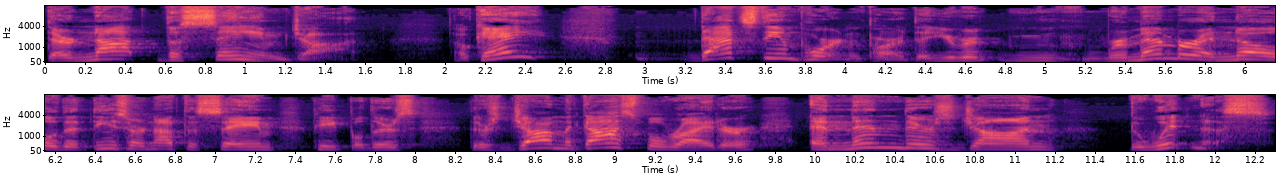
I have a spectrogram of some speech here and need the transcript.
they're not the same John. Okay? that's the important part that you re- remember and know that these are not the same people. There's, there's John the gospel writer, and then there's John the witness.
